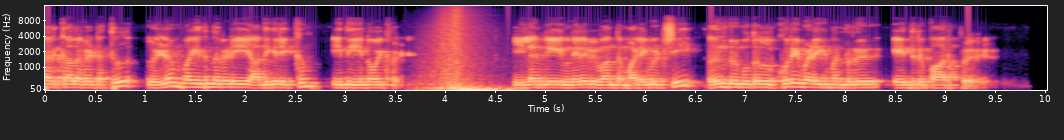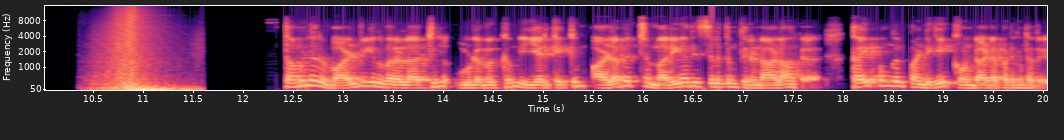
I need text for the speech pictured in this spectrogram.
தற்காலகட்டத்தில் இளம் வயதினரிடையே அதிகரிக்கும் இதய நோய்கள். இலங்கையில் நிலவி வந்த மலைவீழ்ச்சி இன்று முதல் குறைவடையும் என்று எதிர்பார்ப்பு. தமிழர் வாழ்வியல் வரலாற்றில் உழவுக்கும் இயற்கைக்கும் அளவற்ற மரியாதை செலுத்தும் திருநாளாக தைப்பொங்கல் பண்டிகை கொண்டாடப்படுகின்றது.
